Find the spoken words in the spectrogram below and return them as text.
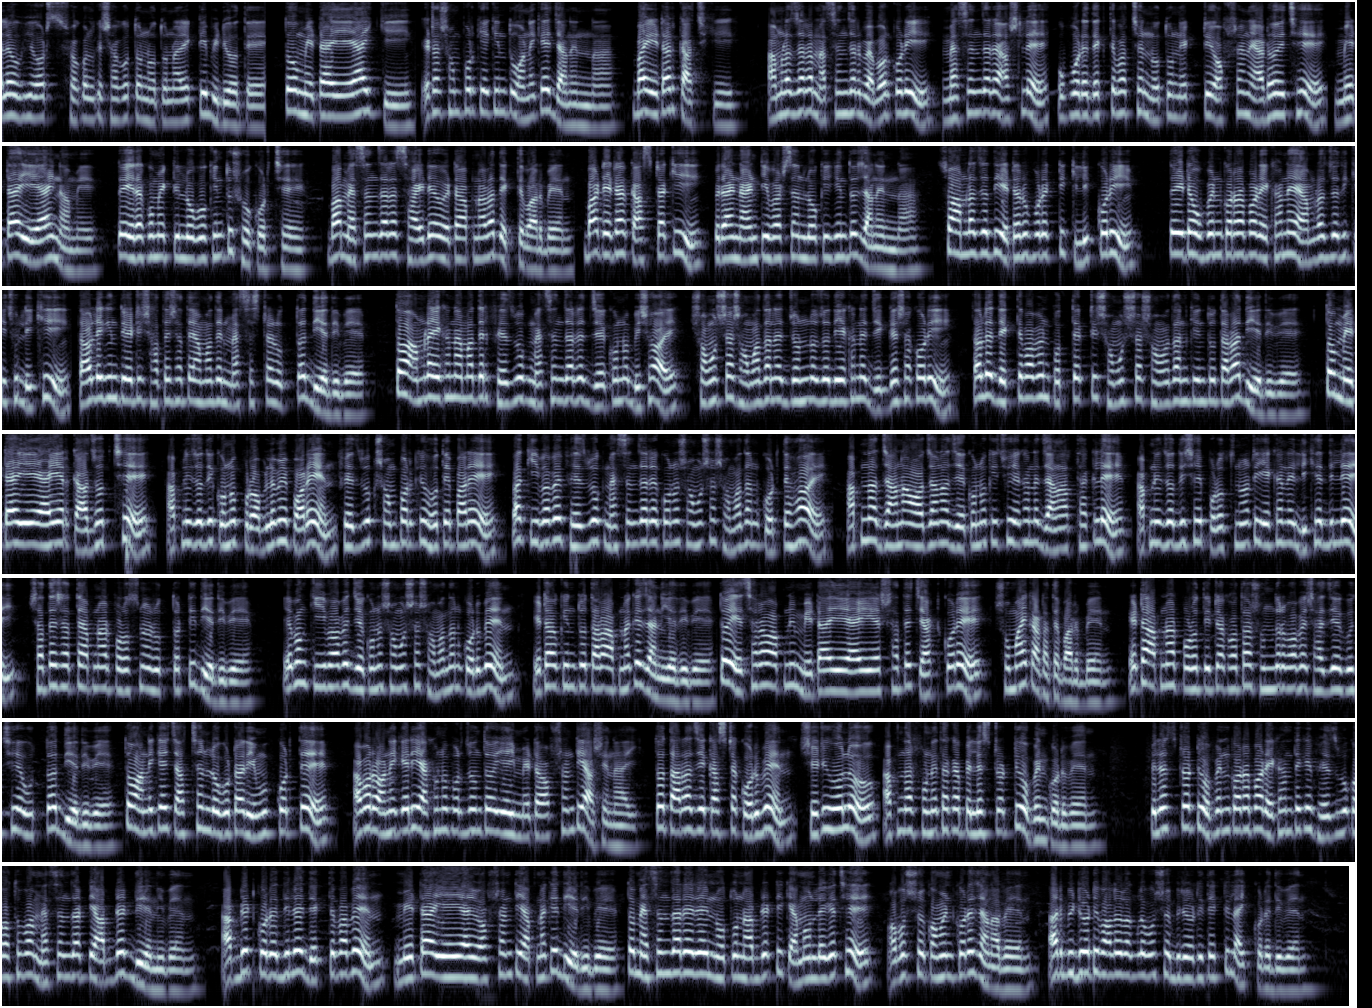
Hello viewers সকলকে স্বাগত নতুন আরেকটি ভিডিওতে। তো মেটা এআই কি? এটা সম্পর্কে কিন্তু অনেকেই জানেন না। বা এটার কাজ কি? আমরা যারা মেসেঞ্জার ব্যবহার করি মেসেঞ্জারে আসলে উপরে দেখতে পাচ্ছেন নতুন একটি অপশন অ্যাড হয়েছে মেটা এআই নামে। তো এরকম একটি লোগো কিন্তু শো করছে। বা মেসেঞ্জারের সাইডেও এটা আপনারা দেখতে পারবেন। বাট এটার কাজটা কি? প্রায় নাইনটি পার্সেন্ট লোকই কিন্তু জানেন না। সো আমরা যদি এটার উপর একটি ক্লিক করি তো এটা ওপেন করার পর এখানে আমরা যদি কিছু লিখি, তাহলে কিন্তু এটি সাথে সাথে আমাদের মেসেজটার উত্তর দিয়ে দিবে। তো আমরা এখানে আমাদের ফেসবুক মেসেঞ্জারের যে কোনো বিষয় সমস্যা সমাধানের জন্য যদি এখানে জিজ্ঞাসা করি, তাহলে দেখতে পাবেন প্রত্যেকটি সমস্যার সমাধান কিন্তু তারা দিয়ে দিবে। তো মেটা এআই এর কাজ হচ্ছে, আপনি যদি কোনো প্রবলেমে পড়েন ফেসবুক সম্পর্কে হতে পারে বা কীভাবে ফেসবুক মেসেঞ্জারে কোনো সমস্যা সমাধান করতে হয়, আপনার জানা অজানা যে কোনো কিছু এখানে জানার থাকলে, আপনি যদি সেই প্রশ্নটি এখানে লিখে দিলেই, সাথে সাথে আপনার প্রশ্নের উত্তরটি দিয়ে দিবে। এবং কীভাবে যে কোনো সমস্যা সমাধান করবেন, এটাও কিন্তু তারা আপনাকে জানিয়ে দিবে। তো এছাড়াও আপনি মেটা এআই এর সাথে চ্যাট করে সময় কাটাতে পারবেন। এটা আপনার প্রতিটা কথা সুন্দরভাবে সাজিয়ে গুছিয়ে উত্তর দিয়ে দিবে। তো অনেকেই চাচ্ছেন লোগোটা রিমুভ করতে, আবার অনেকেরই এখনও পর্যন্ত এই মেটা অপশনটি আসে নাই। তো তারা যে কাজটা করবেন, সেটি হলো আপনার ফোনে থাকা প্লে স্টোরটি ওপেন করবেন। প্লে স্টোরটি ওপেন করার পর এখান থেকে ফেসবুক অথবা মেসেঞ্জারটি আপডেট দিয়ে নেবেন। আপডেট করে দিলে দেখতে পাবেন মেটা এআই অপশনটি আপনাকে দিয়ে দিবে। তো মেসেঞ্জারের এই নতুন আপডেটটি কেমন লেগেছে? অবশ্যই কমেন্ট করে জানাবেন। আর ভিডিওটি ভালো লাগলে অবশ্যই ভিডিওটিতে একটি লাইক করে দিবেন।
